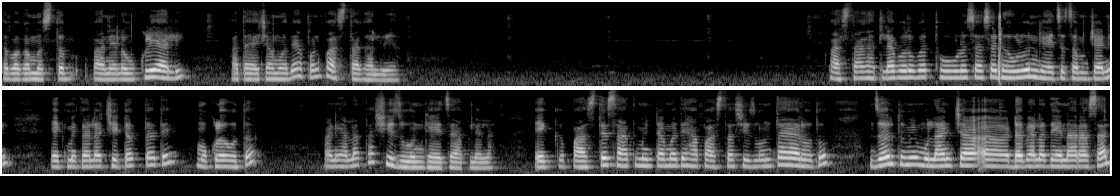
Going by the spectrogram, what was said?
तर बघा मस्त पाण्याला उकळी आली. आता याच्यामध्ये आपण पास्ता घालूया. पास्ता घातल्याबरोबर थोडंसं असं ढवळून घ्यायचं चमच्याने. एकमेकाला चिटकतं ते मोकळं होतं. आणि याला आता शिजवून घ्यायचं आहे आपल्याला. एक पाच ते सात मिनटामध्ये हा पास्ता शिजवून तयार होतो. जर तुम्ही मुलांच्या डब्याला देणार असाल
